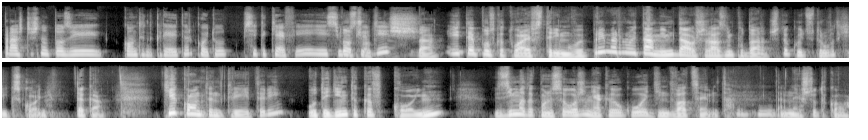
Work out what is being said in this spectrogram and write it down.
пращаш на този контент креатор, който си те кефи и си го Точно следиш. Да. И те пускат лайв стримове, примерно, и там им даваш разни подаръчета, които струват хикс койни. Така. Тия контент креатори от един такъв койн взимат, ако не се лъжа, някъде около 1-2 цента. Да. Нещо такова.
